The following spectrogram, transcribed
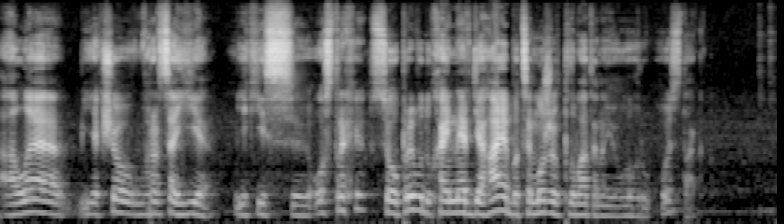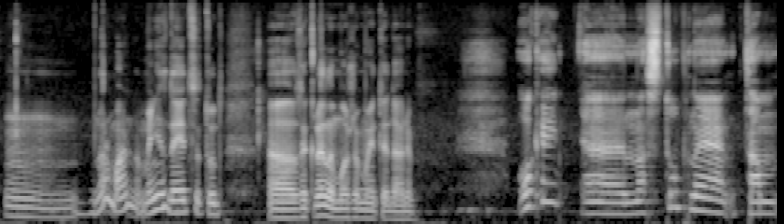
але якщо в гравця є якісь е, острахи з цього приводу, хай не вдягає, бо це може впливати на його гру. Ось так. Mm, нормально. Мені здається, тут закрили, можемо йти далі. Окей. Е, Наступне там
